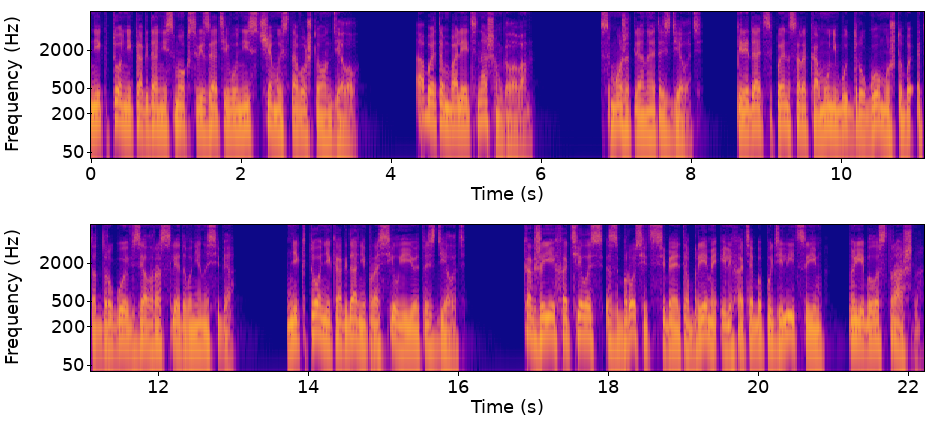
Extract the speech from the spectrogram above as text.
«Никто никогда не смог связать его ни с чем из того, что он делал. Об этом болеть нашим головам». Сможет ли она это сделать? Передать Спенсера кому-нибудь другому, чтобы этот другой взял расследование на себя. Никто никогда не просил ее это сделать. Как же ей хотелось сбросить с себя это бремя или хотя бы поделиться им, но ей было страшно.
